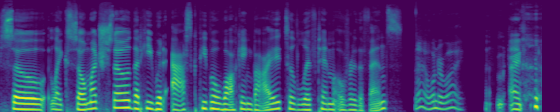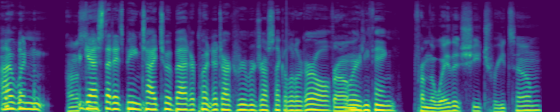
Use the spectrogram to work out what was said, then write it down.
So, like, so much so that he would ask people walking by to lift him over the fence. Yeah, I wonder why. I I wouldn't Honestly, guess that it's being tied to a bed or put in a dark room or dressed like a little girl From- or anything. from the way that she treats him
